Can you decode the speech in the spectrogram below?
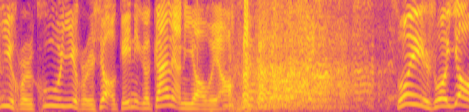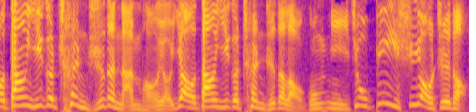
一会儿哭一会儿笑，给你个干粮，你要不要？所以说，要当一个称职的男朋友，要当一个称职的老公，你就必须要知道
